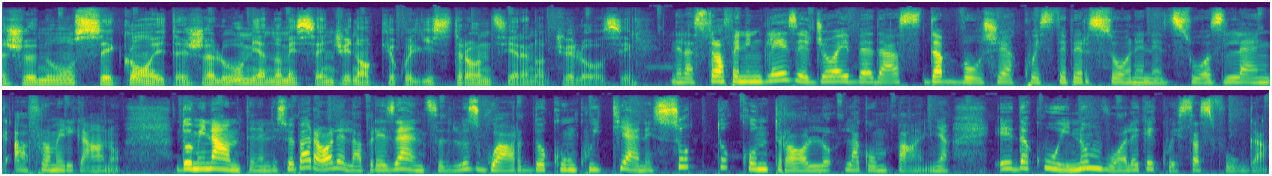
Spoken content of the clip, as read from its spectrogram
genoux, c'est con était jaloux, mi hanno messa in ginocchio, quegli stronzi erano gelosi. Nella strofa in inglese Joy Badass dà voce a queste persone nel suo slang afroamericano. Dominante nelle sue parole la presenza dello sguardo con cui tiene sotto controllo la compagna e da cui non vuole che questa sfugga.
